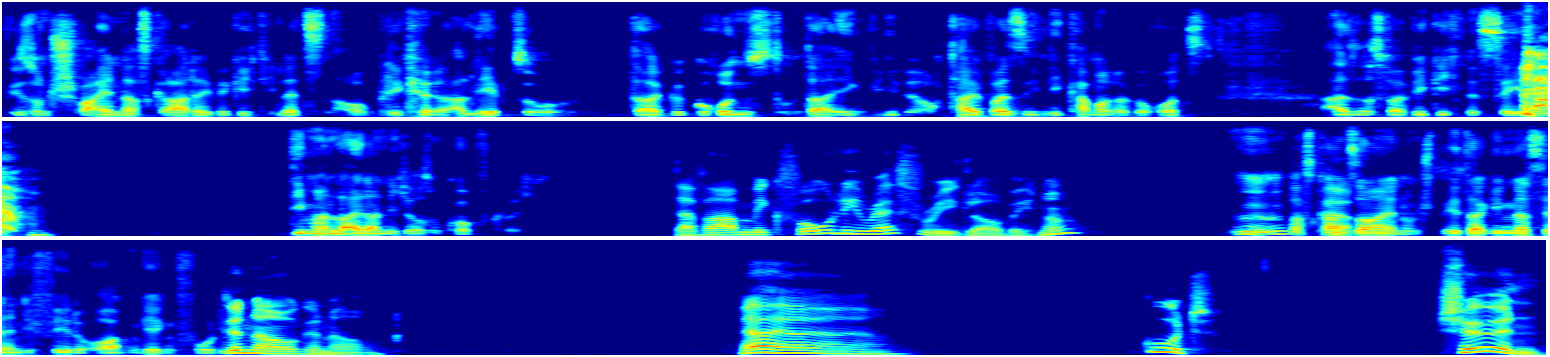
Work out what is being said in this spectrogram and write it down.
wie so ein Schwein, das gerade wirklich die letzten Augenblicke erlebt, so da gegrunzt und da irgendwie auch teilweise in die Kamera gerotzt. Also es war wirklich eine Szene, die man leider nicht aus dem Kopf kriegt. Da war Mick Foley Referee, glaube ich, ne? Mhm, das kann ja. sein. Und später ging das ja in die Fehde Orten gegen Foley. Genau, genau. Ja, ja, ja, ja. Gut. Schön.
